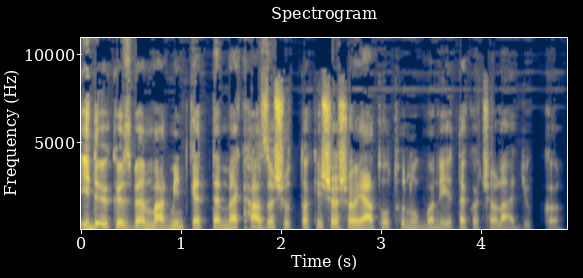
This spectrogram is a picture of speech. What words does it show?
Időközben már mindketten megházasodtak, és a saját otthonukban éltek a családjukkal.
